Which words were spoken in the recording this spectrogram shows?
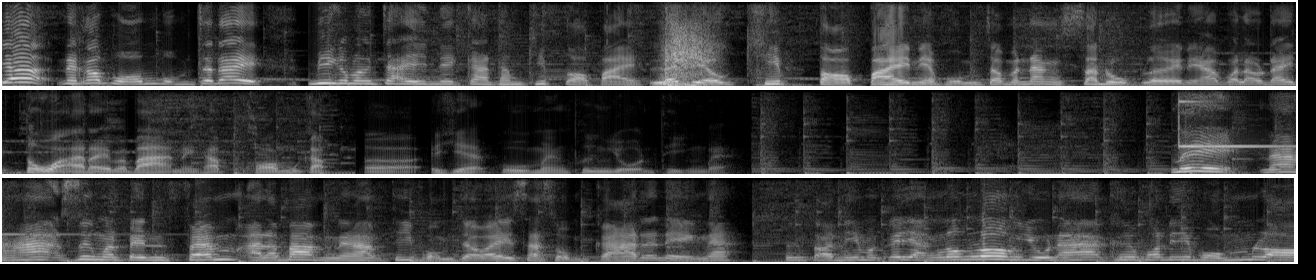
เยอะๆนะครับผม ผมจะได้มีกำลังใจในการทำคลิปต่อไป และเดี๋ยวคลิปต่อไปเนี่ยผมจะมานั่งสรุปเลยนะครับว่าเราได้ตัวอะไรมาบ้างนะครับ พร้อมกับเออไอ้เหี้ยกูแม่งเพิ่งโยนทิ้งไป นี่นะฮะ ซึ่งมันเป็นแฟ้มอัลบั้มนะครับ ที่ผมจะไว้สะสมการ์ดนั่นเองนะ ซึ่งตอนนี้มันก็ยังโล่งๆอยู่นะคือพอดีผมรอ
